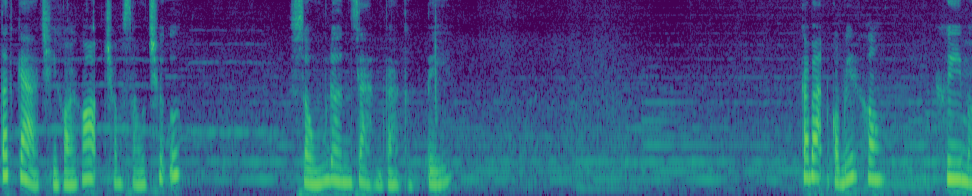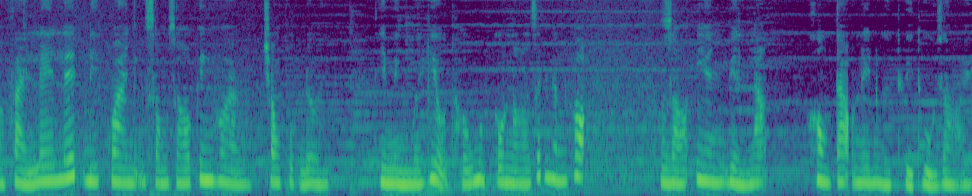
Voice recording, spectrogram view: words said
Tất cả chỉ gói gọn trong 6 chữ. Sống đơn giản và thực tế. Các bạn có biết không, khi mà phải lê lết đi qua những sóng gió kinh hoàng trong cuộc đời thì mình mới hiểu thấu một câu nói rất ngắn gọn gió yên biển lặng không tạo nên người thủy thủ giỏi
